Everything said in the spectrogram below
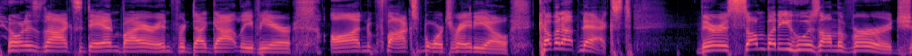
Jonas Knox, Dan Beyer in for Doug Gottlieb here on Fox Sports Radio. Coming up next, there is somebody who is on the verge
